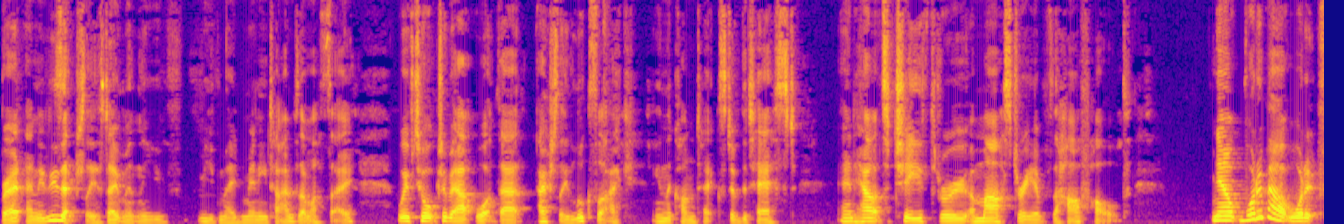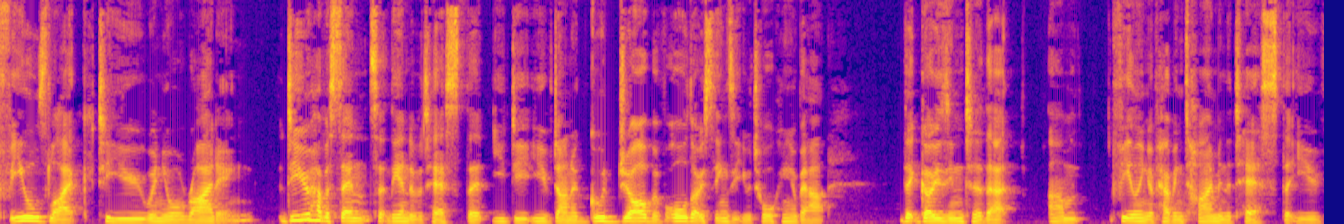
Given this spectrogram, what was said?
Brett, and it is actually a statement that you've you've made many times, I must say. We've talked about what that actually looks like in the context of the test and how it's achieved through a mastery of the half halt. Now, what about what it feels like to you when you're riding? Do you have a sense at the end of a test that you do, you've done a good job of all those things that you were talking about that goes into that um, feeling of having time in the test that you've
